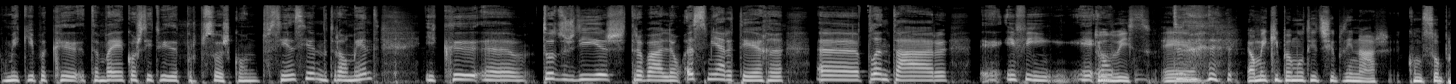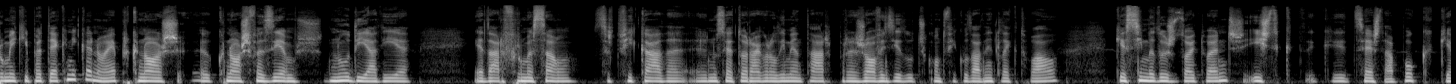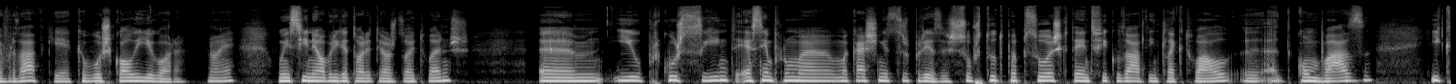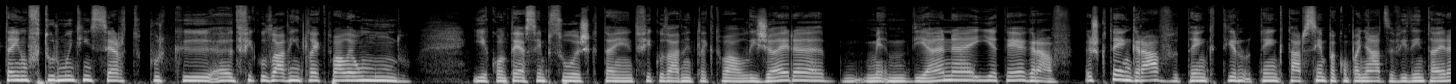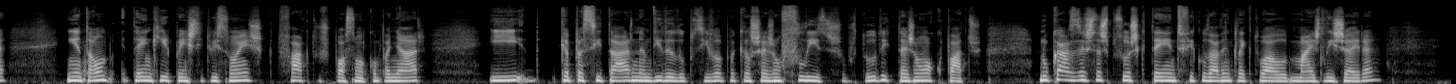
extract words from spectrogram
Uma equipa que também é constituída por pessoas com deficiência, naturalmente, e que eh, todos os dias trabalham a semear a terra, a plantar, eh, enfim. É, Tudo é um- isso. É, é uma equipa multidisciplinar. Começou por uma equipa técnica, não é? Porque nós, eh, o que nós fazemos no dia a dia é dar formação certificada no setor agroalimentar para jovens e adultos com dificuldade intelectual, que acima dos 18 anos, isto que, que disseste há pouco, que é verdade, que é acabou a escola e agora, não é? O ensino é obrigatório até aos 18 anos. Um, e o percurso seguinte é sempre uma, uma caixinha de surpresas, sobretudo para pessoas que têm dificuldade intelectual uh, como base e que têm um futuro muito incerto, porque a dificuldade intelectual é um mundo. E acontece em pessoas que têm dificuldade intelectual ligeira, me- mediana e até grave. Os que têm grave têm que, ter, têm que estar sempre acompanhados a vida inteira e então têm que ir para instituições que de facto os possam acompanhar e capacitar na medida do possível para que eles sejam felizes, sobretudo, e que estejam ocupados. No caso destas pessoas que têm dificuldade intelectual mais ligeira,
